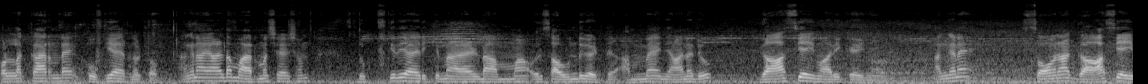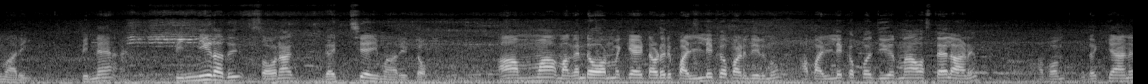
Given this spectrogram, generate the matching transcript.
കൊള്ളക്കാരന്റെ കുഹിയായിരുന്നു കേട്ടോ. അങ്ങനെ അയാളുടെ മരണശേഷം ദുഃഖിതയായിരിക്കുന്ന അയാളുടെ അമ്മ ഒരു സൗണ്ട് കേട്ട് അമ്മ ഞാനൊരു ഗാസിയായി മാറിക്കഴിഞ്ഞു. അങ്ങനെ സോന ഗാസിയായി മാറി. പിന്നെ പിന്നീട് അത് സോന ഗച്ചിയായി മാറി കേട്ടോ ആ അമ്മ മകന്റെ ഓർമ്മയ്ക്കായിട്ട് അവിടെ ഒരു പള്ളിയൊക്കെ പണിതിരുന്നു. ആ പള്ളിയൊക്കെ ഇപ്പോൾ ജീർണാവസ്ഥയിലാണ്. അപ്പം ഇതൊക്കെയാണ്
